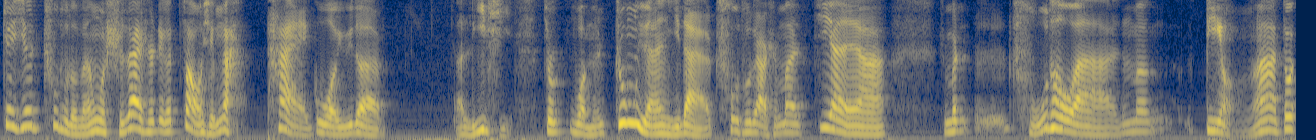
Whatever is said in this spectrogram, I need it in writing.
这些出土的文物实在是这个造型啊。太过于的，呃离奇，就是我们中原一带出土点什么剑呀，什么锄头啊，什么鼎啊，都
